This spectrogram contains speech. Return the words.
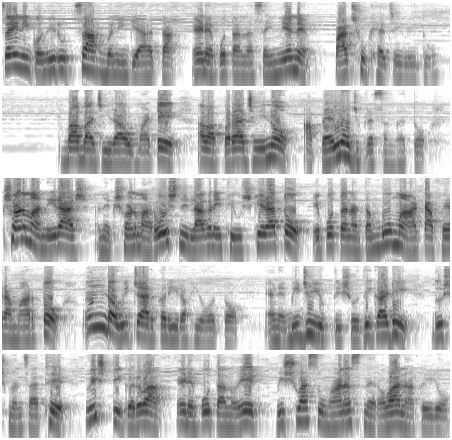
સૈનિકો નિરુત્સાહ બની ગયા હતા. એણે પોતાના સૈન્યને પાછું ખેંચી લીધું. બાબાજી રાવ માટે આવા પરાજયનો આ પહેલો જ પ્રસંગ હતો. ક્ષણમાં નિરાશ અને ક્ષણમાં રોષની લાગણીથી ઉશ્કેરાતો એ પોતાના તંબુમાં આટા ફેરા મારતો ઊંડો વિચાર કરી રહ્યો હતો. એણે બીજી યુક્તિ શોધી કાઢી. દુશ્મન સાથે વિષ્ટિ કરવા એણે પોતાનો એક વિશ્વાસુ માણસને રવાના કર્યો.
